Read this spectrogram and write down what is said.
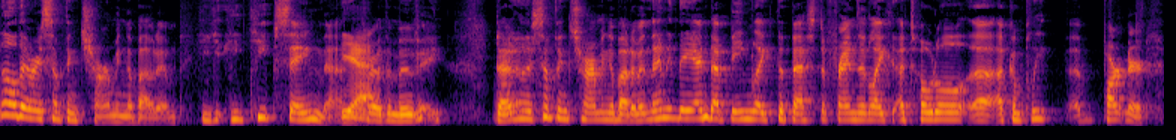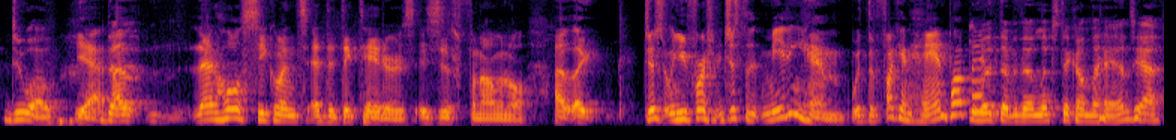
Oh, there is something charming about him. He he keeps saying that Yeah. throughout the movie. That oh, there's something charming about him, and then they end up being like the best of friends and like a total, uh, a complete uh, partner duo. Yeah, The- I- that whole sequence at the dictators is just phenomenal. Uh, like just when you first just the, meeting him with the fucking hand puppet, with the the lipstick on the hands. Yeah,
